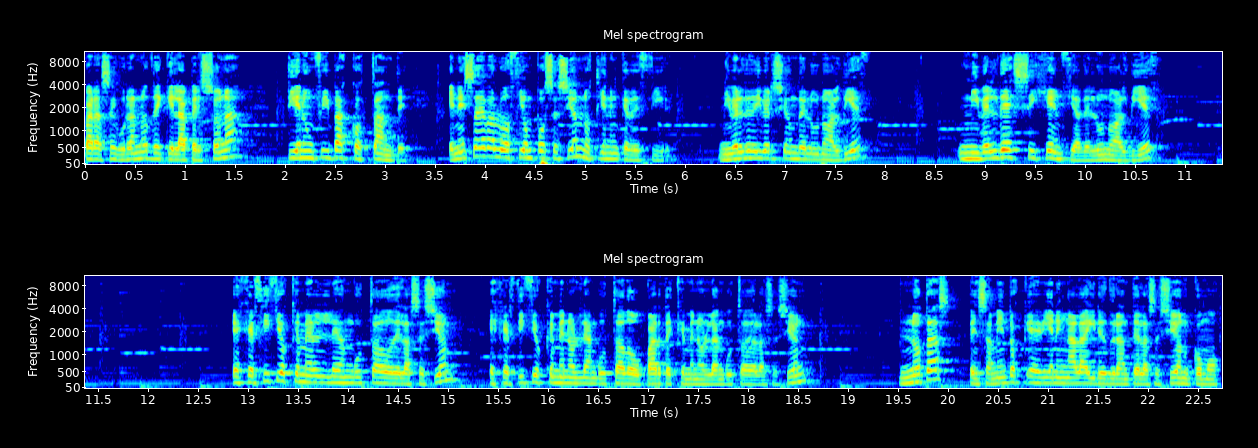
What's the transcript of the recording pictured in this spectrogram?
para asegurarnos de que la persona tiene un feedback constante. En esa evaluación posesión nos tienen que decir nivel de diversión del 1 al 10, nivel de exigencia del 1 al 10, ejercicios que me le han gustado de la sesión, ejercicios que menos le han gustado o partes que menos le han gustado de la sesión, notas, pensamientos que vienen al aire durante la sesión como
